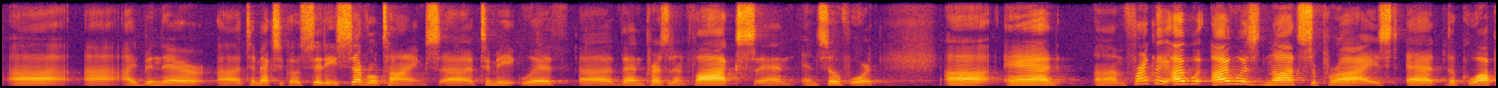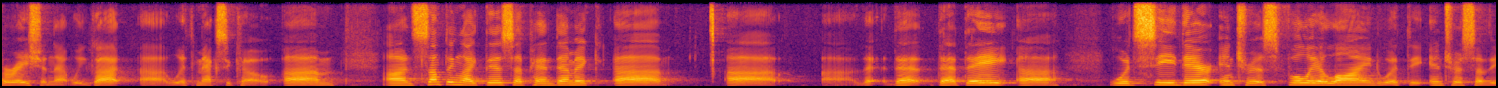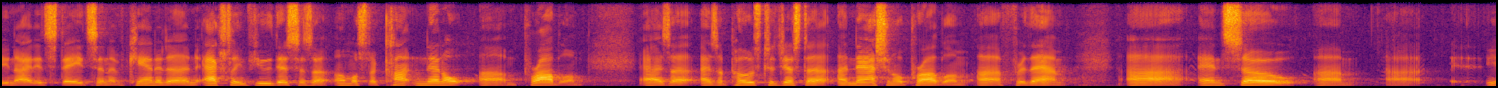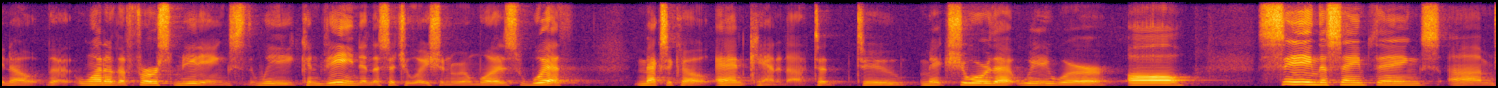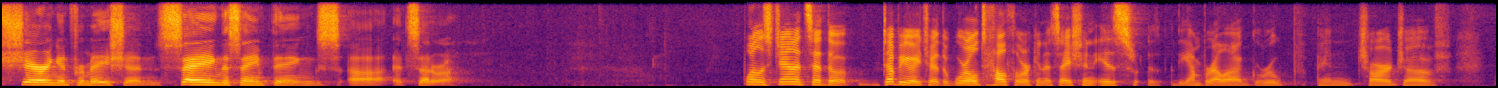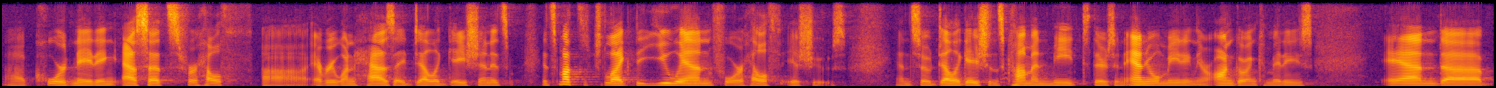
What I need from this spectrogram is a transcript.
uh, uh, I'd been there uh, to Mexico City several times to meet with then President Fox and, and so forth. And um, frankly, I, I was not surprised at the cooperation that we got uh, with Mexico. Um, on something like this, a pandemic, uh, uh, uh that, that, that they uh, would see their interests fully aligned with the interests of the United States and of Canada and actually view this as a, almost a continental um, problem as, a, as opposed to just a, a national problem uh, for them. Uh, and so, um, uh, you know, the, one of the first meetings we convened in the Situation Room was with Mexico and Canada to, to make sure that we were all seeing the same things, um, sharing information, saying the same things, uh, et cetera. Well, as Janet said, the WHO, the World Health Organization, is the umbrella group in charge of uh, coordinating assets for health. Uh, everyone has a delegation. It's, it's much like the UN for health issues. And so delegations come and meet. There's an annual meeting, there are ongoing committees. And uh,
